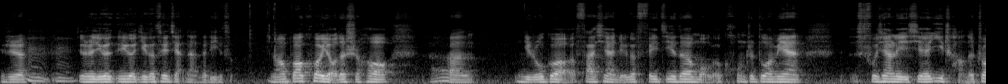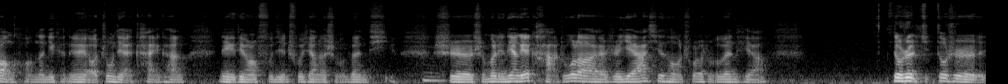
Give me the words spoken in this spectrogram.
就是嗯嗯就是一个一个一个最简单的例子。然后包括有的时候，呃，你如果发现这个飞机的某个控制舵面出现了一些异常的状况，那你肯定也要重点看一看那个地方附近出现了什么问题，是什么零件给卡住了，还是液压系统出了什么问题啊？都是都是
